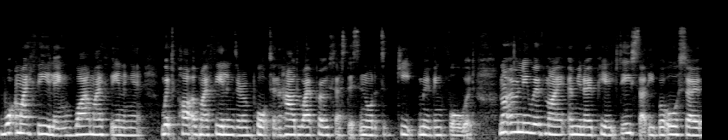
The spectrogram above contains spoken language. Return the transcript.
what am I feeling? Why am I feeling it? Which part of my feelings are important? How do I process this in order to keep moving forward? Not only with my um, you know PhD study, but also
